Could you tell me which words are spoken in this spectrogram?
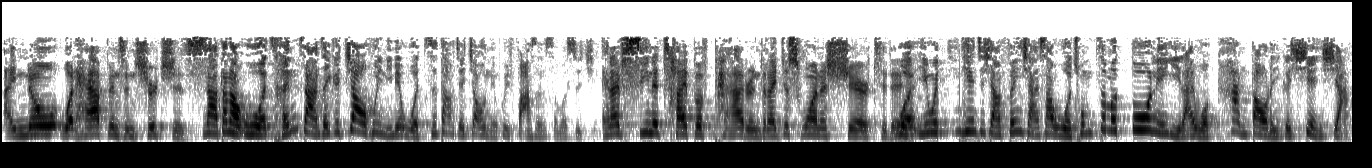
I know what happens in churches. 那当然，我成长在一个教会里面，我知道在教会里面会发生什么事情。 And I've seen a type of pattern that I just want to share today. 我因为今天只想分享上，我从这么多年以来，我看到了一个现象，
